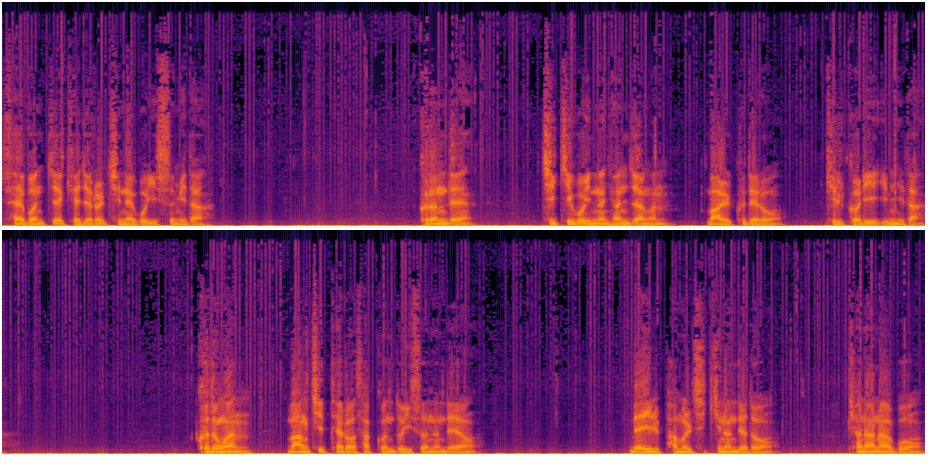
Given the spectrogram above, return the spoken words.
세 번째 계절을 지내고 있습니다. 그런데 지키고 있는 현장은 말 그대로 길거리입니다. 그동안 망치 테러 사건도 있었는데요. 매일 밤을 지키는데도 편안하고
